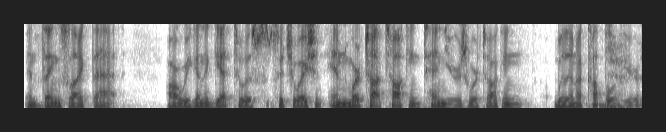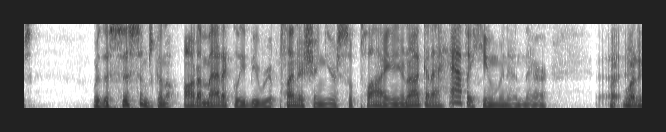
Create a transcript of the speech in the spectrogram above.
and things like that, are we going to get to a situation? And we're ta- talking 10 years, we're talking within a couple of years, where the system's going to automatically be replenishing your supply, and you're not going to have a human in there. What, what a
